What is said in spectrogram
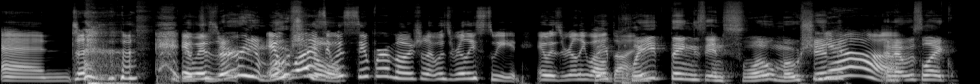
And it was very emotional. It was. It was super emotional. It was really sweet. It was really well they done. played things in slow motion. Yeah. And I was like,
